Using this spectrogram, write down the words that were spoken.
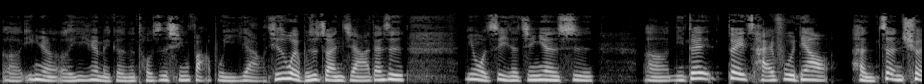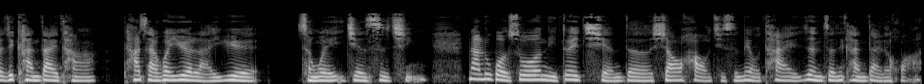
呃，因人而异，因为每个人的投资心法不一样。其实我也不是专家，但是因为我自己的经验是，呃，你对对财富一定要很正确的去看待它。他才会越来越成为一件事情。那如果说你对钱的消耗其实没有太认真看待的话，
